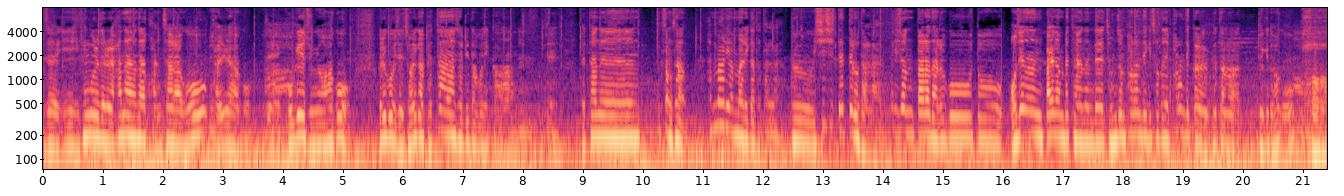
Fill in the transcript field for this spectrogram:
이제 이 생물들을 하나하나 관찰하고 네. 관리하고 이제 아. 그게 중요하고 그리고 이제 저희가 베타샵이다 보니까 음. 네. 베타는 특성상 한 마리 한 마리가 다 달라요. 그 시시 때때로 달라요. 컨디션 따라 다르고 또 어제는 빨간 베타였는데 점점 파란색이 차더니 파란 색깔 베타가 되기도 하고 허.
